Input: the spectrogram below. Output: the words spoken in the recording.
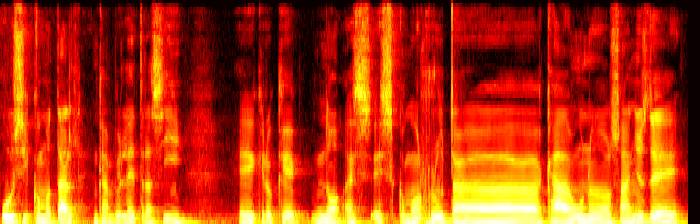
UCI como tal. En cambio, letras sí eh, creo que no, es, es, como ruta cada uno o dos años de,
